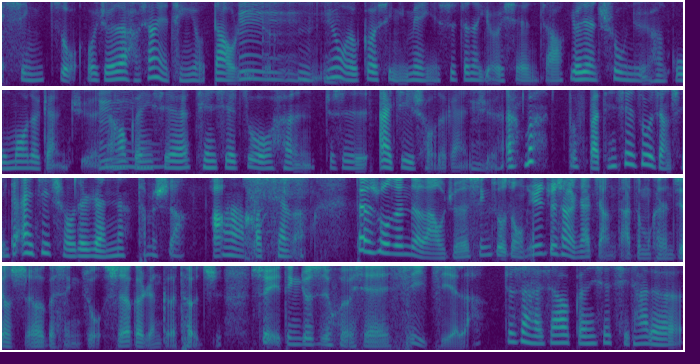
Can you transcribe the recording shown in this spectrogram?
星座，我觉得好像也挺有道理的，嗯，因为我的个性里面也是真的有一些你知道有点处女很估摸的感觉，然后跟一些天蝎座很就是爱记仇的感觉，哎 不。不把天蝎座讲成一个爱记仇的人呢？他们是啊啊，抱歉了。但是说真的啦，我觉得星座这种，因为就像人家讲的，怎么可能只有十二个星座、十二个人格特质？所以一定就是会有一些细节啦，就是还是要跟一些其他的。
